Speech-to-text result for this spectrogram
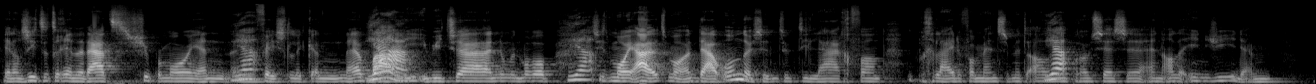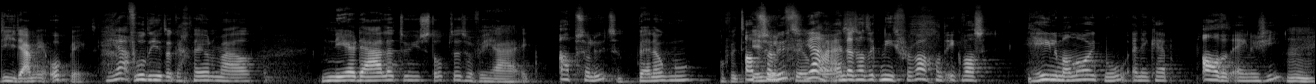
ja, dan ziet het er inderdaad super mooi en, en feestelijk en hè, Ja. Bali, Ibiza, noem het maar op. ja, Het ziet er mooi uit, maar daaronder zit natuurlijk die laag van het begeleiden van mensen met alle Ja. processen en alle energieën daar, die je daarmee oppikt. ja, Voelde je het ook echt helemaal neerdalen toen je stopte? Zo van ja, ik absoluut. ben ook moe. Of het is ook Absoluut, veel ja. En dat had ik niet verwacht, want ik was helemaal nooit moe en ik heb altijd energie. Hmm.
